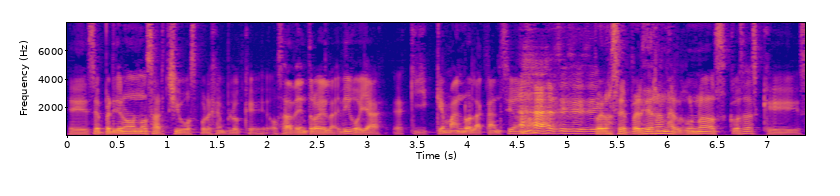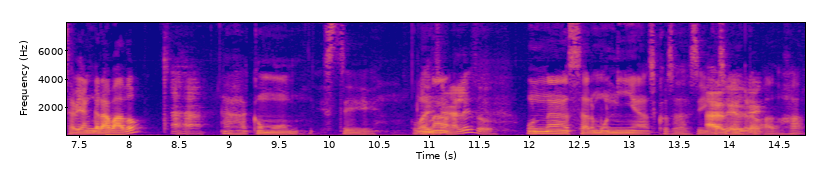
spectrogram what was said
Eh, se perdieron unos archivos, por ejemplo, que, o sea, dentro de la, digo ya, aquí quemando la canción, ¿no? Ajá, sí, sí, sí. pero se perdieron algunas cosas que se habían grabado, Ajá. ajá, como, este, ¿Como una- adicionales o...? unas armonías, cosas así que Ah, se habían grabado, ajá.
